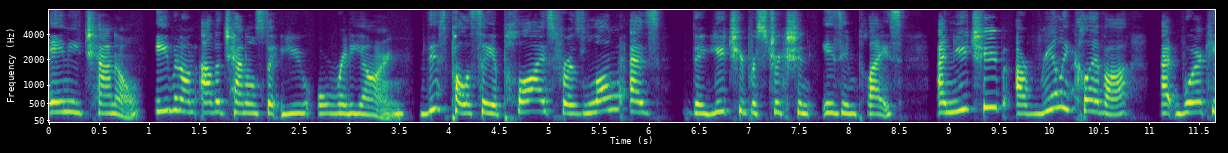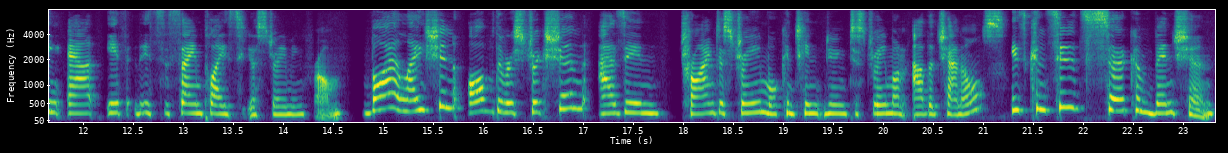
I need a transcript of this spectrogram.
any channel, even on other channels that you already own. This policy applies for as long as the YouTube restriction is in place. And YouTube are really clever at working out if it's the same place you're streaming from. Violation of the restriction, as in trying to stream or continuing to stream on other channels, is considered circumvention,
